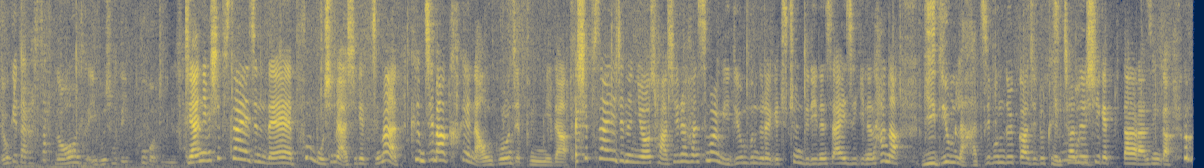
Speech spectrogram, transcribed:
여기다가 싹 넣어서 입으셔도 이쁘거든요. 지아님 10 사이즈인데 품 보시면 아시겠지만 큼지막하게 나온 그런 제품입니다. 10 사이즈는요 사실은 한 스몰 미디움 분들에게 추천드리는 사이즈기는 하나 미디움 라지 분들까지도 괜찮으시겠다라는 생각.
